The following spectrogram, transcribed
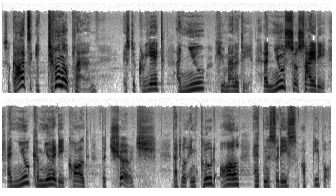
So, God's eternal plan is to create a new humanity, a new society, a new community called the church that will include all ethnicities of people.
